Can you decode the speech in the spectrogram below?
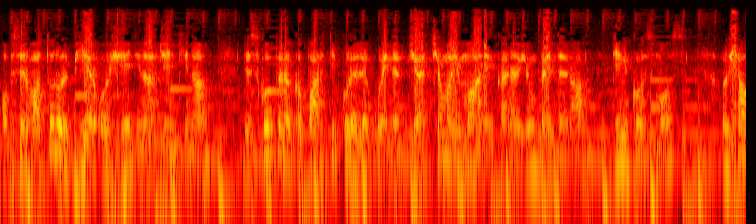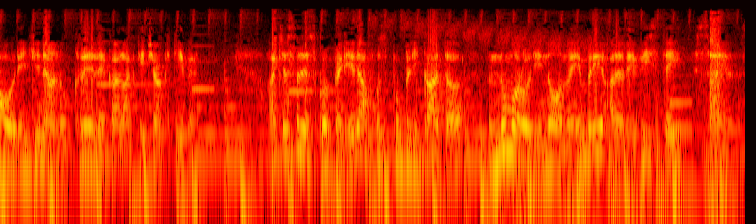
Observatorul Pierre Auger din Argentina descoperă că particulele cu energia cea mai mare care ajung pe Terra, din cosmos, își au originea în nucleele galactice active. Această descoperire a fost publicată în numărul din 9 noiembrie al revistei Science.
